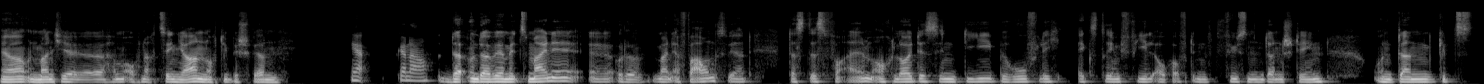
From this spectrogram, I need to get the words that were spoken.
Ja, und manche äh, haben auch nach zehn Jahren noch die Beschwerden. Ja, genau. Da, und da wäre jetzt meine äh, oder mein Erfahrungswert, dass das vor allem auch Leute sind, die beruflich extrem viel auch auf den Füßen dann stehen und dann gibt es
